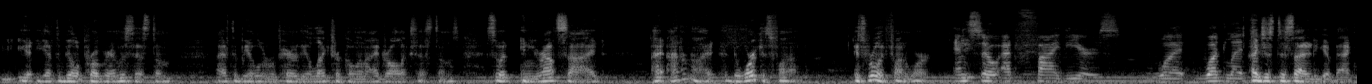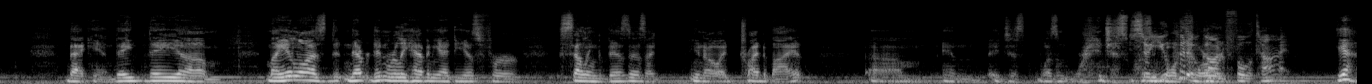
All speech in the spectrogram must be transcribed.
you, you have to be able to program the system. I have to be able to repair the electrical and hydraulic systems. So, it, and you're outside. I, I don't know, I, the work is fun. It's really fun work. And so at five years, what what led to I just decided to get back back in. They they um, my in-laws did, never didn't really have any ideas for selling the business. I you know I tried to buy it, um, and it just wasn't working. just So wasn't you going could have gone full time. Yeah,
